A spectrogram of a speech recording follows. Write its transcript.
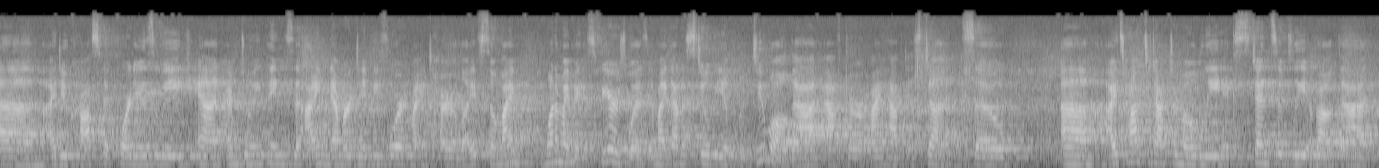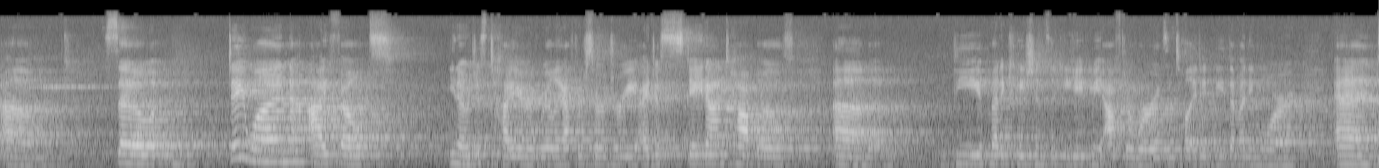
um, I do CrossFit four days a week, and I'm doing things that I never did before in my entire life. So my one of my biggest fears was, am I going to still be able to do all that after I have this done? So um, I talked to Dr. Mobley extensively about that. Um, so day one, I felt, you know, just tired really after surgery. I just stayed on top of um, the medications that he gave me afterwards until I didn't need them anymore. And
